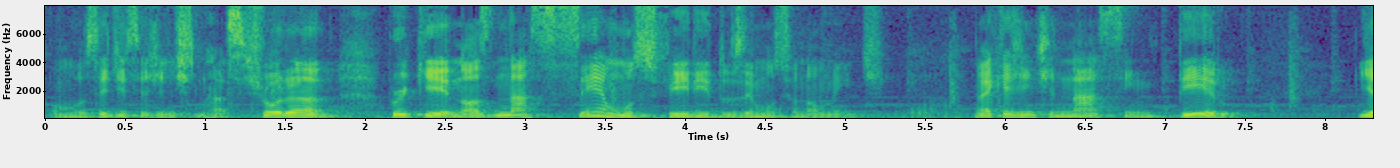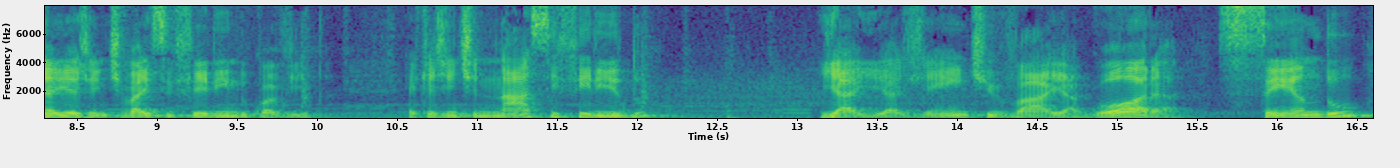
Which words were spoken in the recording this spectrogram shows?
Como você disse, a gente nasce chorando. Porque nós nascemos feridos emocionalmente. Não é que a gente nasce inteiro e aí a gente vai se ferindo com a vida. É que a gente nasce ferido e aí a gente vai agora sendo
